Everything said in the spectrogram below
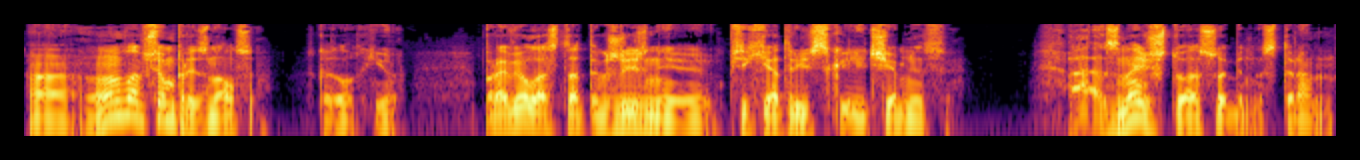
«А, он во всем признался», — сказал Хью. «Провел остаток жизни в психиатрической лечебнице. А знаешь, что особенно странно?»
